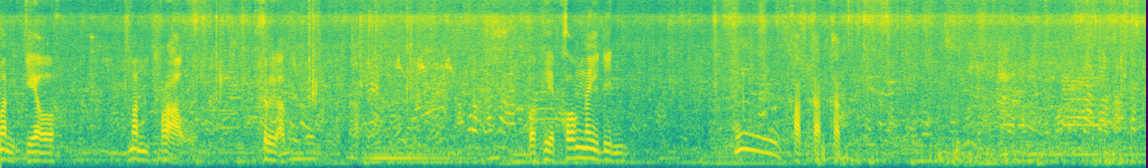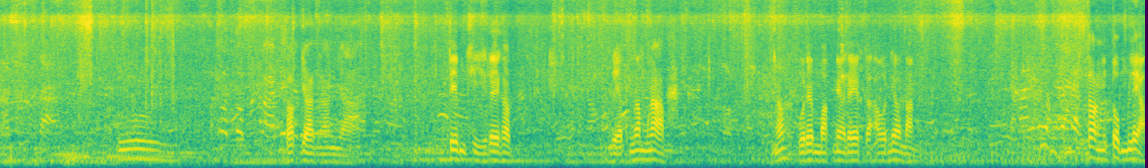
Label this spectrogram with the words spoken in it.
มันเกียว มันเปล่าเครื่อง ประเภทของในดินขักขักขักอู้พักยางงานยา เต็มที่เลยครับ แบบงามๆเนาะบ่ได้มักแนวใดก็เอาแนวนั้นข้างนี้ต้มแล้ว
